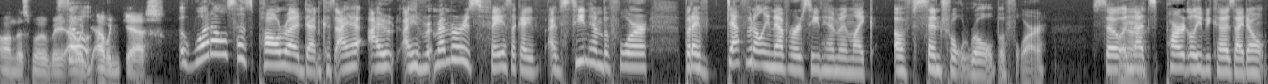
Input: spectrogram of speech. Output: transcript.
on this movie. I So- would I would guess. what else has Paul Rudd done? Because I, I I remember his face. Like I've I've seen him before, but I've definitely never seen him in like a central role before. So and that's partly because I don't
